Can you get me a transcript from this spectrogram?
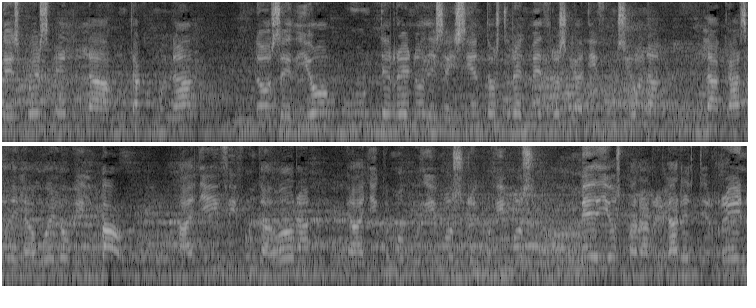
Después la Junta Comunal nos dio un terreno de 603 metros que allí funciona la casa del abuelo Bilbao. Allí fui fundadora, allí como pudimos recogimos medios para arreglar el terreno,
